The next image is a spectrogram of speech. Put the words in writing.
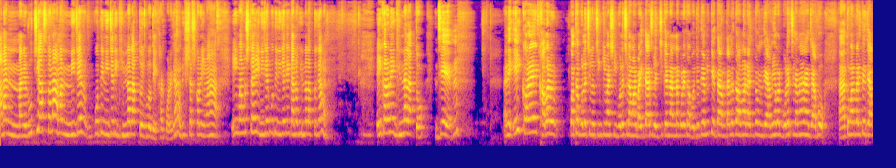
আমার মানে রুচি আসতো না, আমার নিজের প্রতি নিজেরই ঘৃণা লাগতো এগুলো দেখার পরে। জানো, বিশ্বাস করে মা, এই মানুষটাই নিজের প্রতি নিজেকে কেন ঘৃণা লাগতো জানো? এই কারণে ঘৃণা লাগতো যে মানে এই কড়াই খাবার কথা বলেছিল চিংকি মাসি বলেছিল আমার বাড়িতে আসবে চিকেন রান্না করে খাব। যদি আমি খেতাম, তাহলে তো আমার একদম যে, আমি আবার বলেছিলাম হ্যাঁ যাব। তোমার বাড়িতে যাব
